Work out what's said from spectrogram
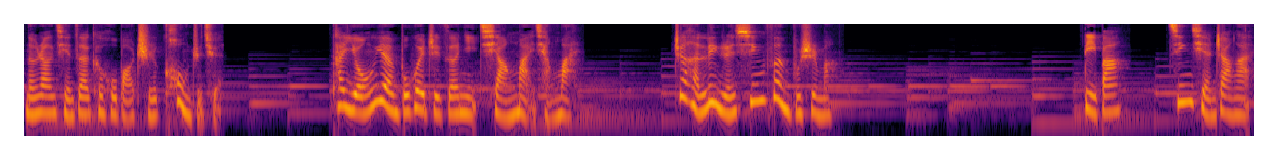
能让潜在客户保持控制权。他永远不会指责你强买强卖，这很令人兴奋，不是吗？第八，金钱障碍。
